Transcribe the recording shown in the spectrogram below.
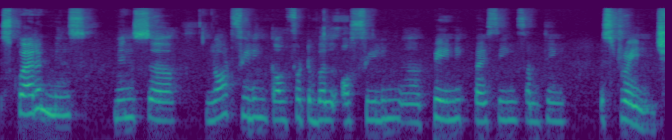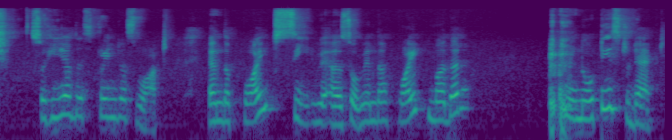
squirm means means uh, not feeling comfortable or feeling uh, panic by seeing something strange. So here the strange was what? When the poet see uh, so when the poet mother noticed that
